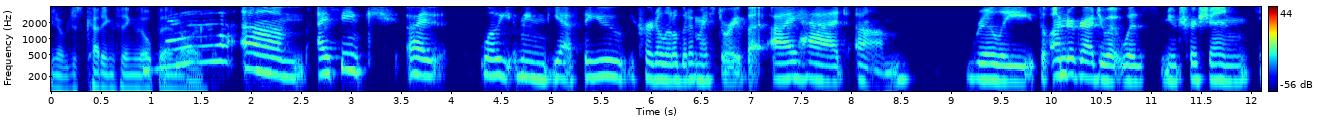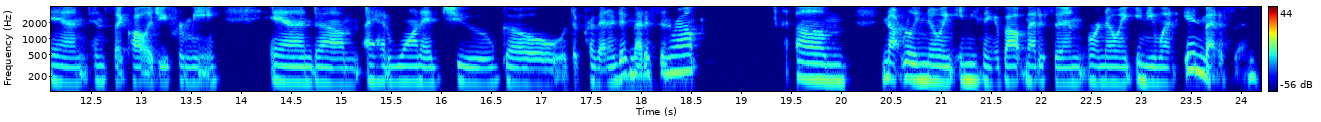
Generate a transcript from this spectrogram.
you know just cutting things open yeah, or um i think i well i mean yeah so you heard a little bit of my story but i had um really so undergraduate was nutrition and and psychology for me. And um, i had wanted to go the preventative medicine route um, not really knowing anything about medicine or knowing anyone in medicine.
